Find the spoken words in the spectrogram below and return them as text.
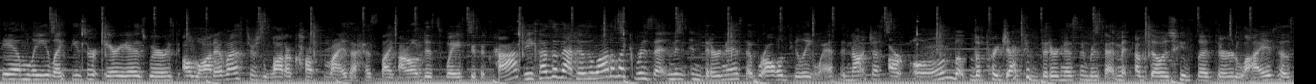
family. Like these are areas where a lot of us, there's a lot of compromise that has like found its way through the cracks. Because of that, there's a lot of like resentment and bitterness that we're all dealing with, and not just our own, but the projected bitterness and resentment of those who've lived their lives as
